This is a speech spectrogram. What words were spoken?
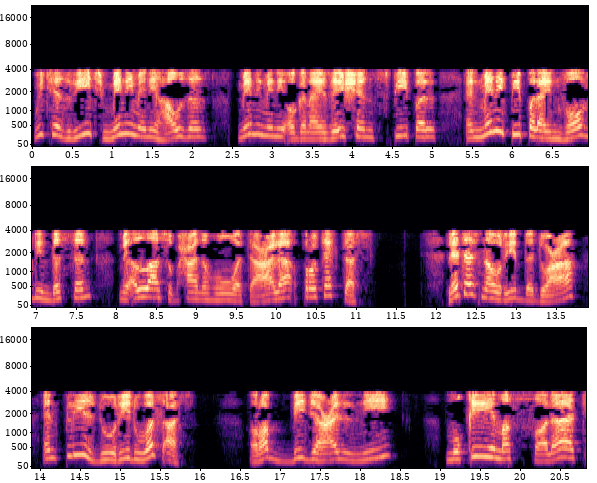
which has reached many, many houses many, many organizations, people, and many people are involved in this sin. May Allah subhanahu wa ta'ala protect us. Let us now read the dua and please do read with us. رب جعلني مقيم الصلاة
